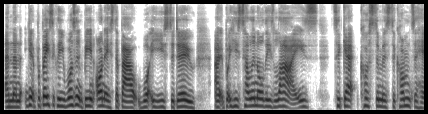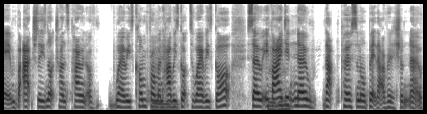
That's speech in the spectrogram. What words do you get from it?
and then you know, But basically, he wasn't being honest about what he used to do. Uh, but he's telling all these lies to get customers to come to him, but actually he's not transparent of where he's come from mm. and how he's got to where he's got. So if mm-hmm. I didn't know that personal bit that I really shouldn't know,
